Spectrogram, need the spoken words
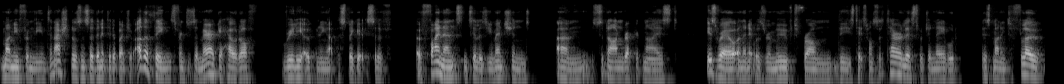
money from the internationals. And so then it did a bunch of other things. For instance, America held off really opening up the spigots of, of finance until, as you mentioned, um, Sudan recognized Israel, and then it was removed from the state-sponsored terror list, which enabled this money to flow.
